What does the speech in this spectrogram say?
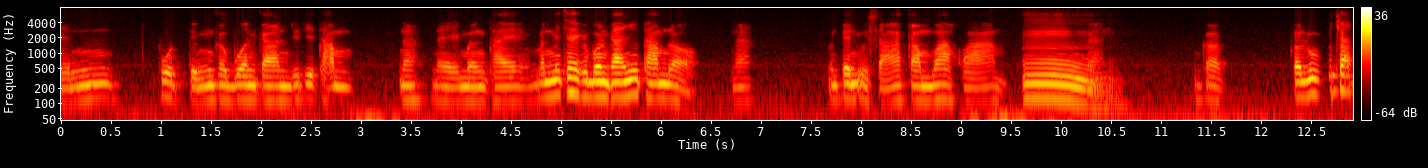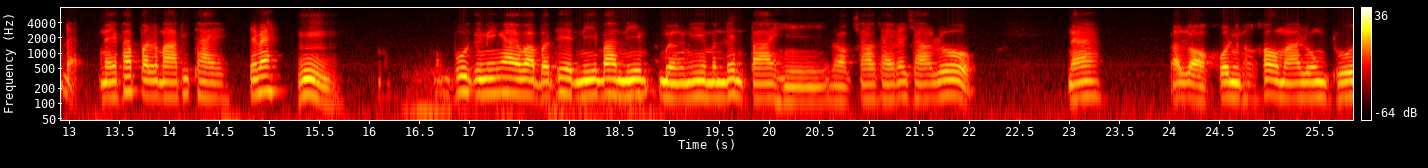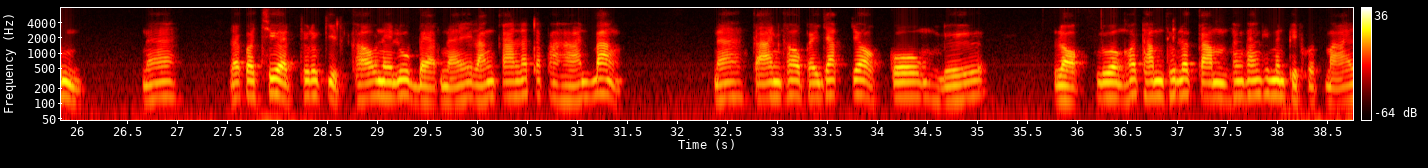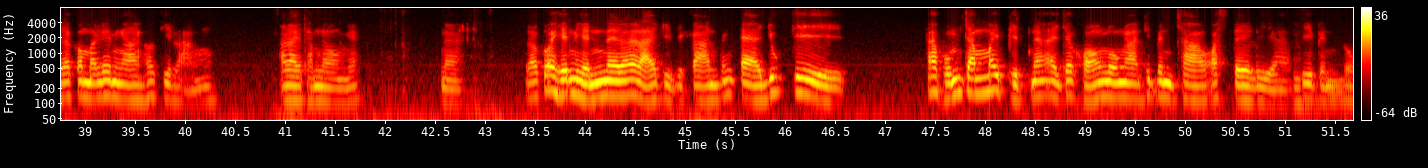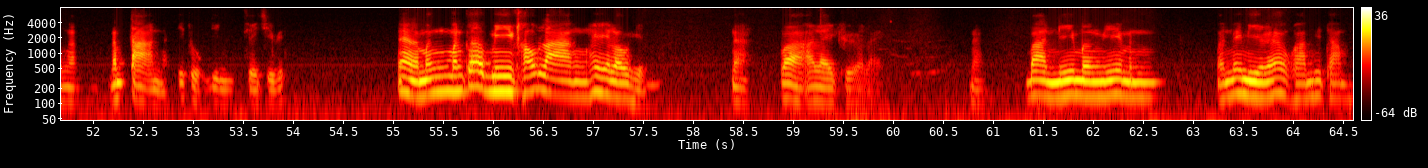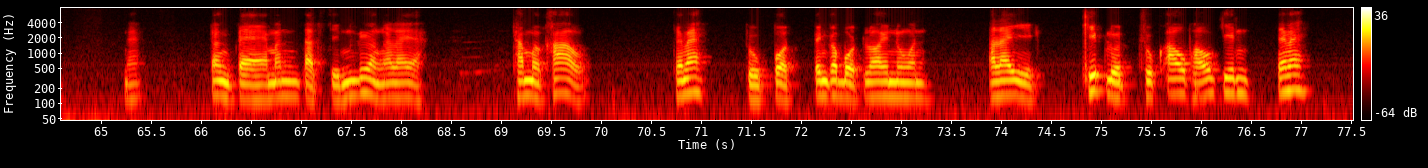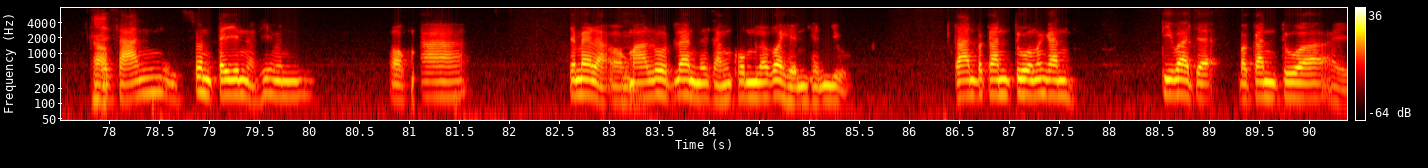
เห็นพูดถึงกระบวนการยุติธรรมนะในเมืองไทย มันไม่ใช่กระบวนการยุติธรรมหรอกนะ มันเป็นอุตสาหกรรมว่าความ อืมก็ก็รู้ชัดแหละในพระปรมาภิไธยใช่ไหมอืมพูดกันง่ายๆว่าประเทศนี้บ้านนี้เมืองนี้มันเล่นปลาหีหลอกชาวไทยและชาวโลก นะก็หลอกคนเขาเข้ามาลงทุน นะ แล้วก็เชื่อธุรกิจเขาในรูปแบบไหนหลังการรัฐประหารบ้างนะการเข้าไปยักยอกโกง หรือหลอกลวงเขาทำธุรกรรม ทั้งๆที่มันผิดกฎหมาย แล้วก็มาเล่นงานเขาทีหลังอะไรทำนองเนี้ยนะแล้วก็เห็นเห็นในหลาย ๆ กิจการ ตั้งแต่ยุคที่ ถ้าผมจำไม่ผิดนะไอ้เจ้าของโรงงานที่เป็นชาวออสเตรเลียที่เป็นโรงงานน้ำตาลที่ถูกยิงเสียชีวิต นี่นน่ะมันมันก็มีเขาลางให้เราเห็นนะว่าอะไรคืออะไรนะบ้านนี้เมืองนี้มัน มันไม่มีแล้วความยุติธรรมนะ ตั้งแต่มันตัดสินเรื่องอะไรอะทำกับข้าว ใช่ไหมถูกปลดเป็นกบฏลอยนวลอะไรอีกคลิปหลุดสุกเอาเผากินใช่ไหมครับไอสารส้นตีนน่ะที่มันออกมาใช่ไหมล่ะ ออกมาโลดแล่นในสังคมแล้วก็เห็นเห็นอยู่ การประกันตัวเหมือนกัน ที่ว่าจะประกันตัว ไอ้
